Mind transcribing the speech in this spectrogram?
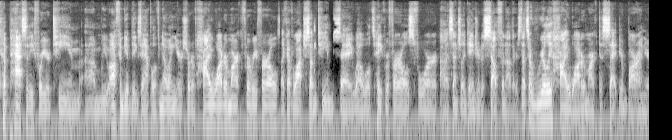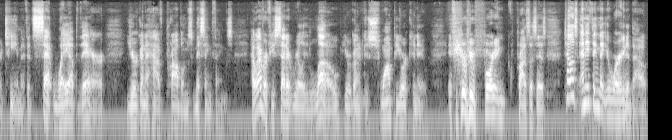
capacity for your team. Um, we often give the example of knowing your sort of high water mark for referrals. Like I've watched some teams say, well, we'll take referrals for uh, essentially danger to self and others. That's a really high watermark to set your bar on your team. And if it's set way up there, you're going to have problems missing things. However, if you set it really low, you're going to swamp your canoe if your reporting process is tell us anything that you're worried about.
